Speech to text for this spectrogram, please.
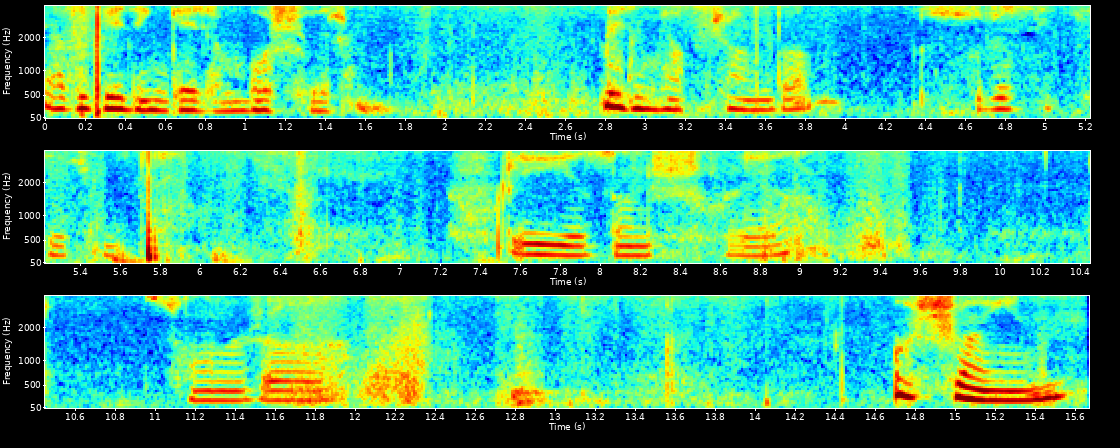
Ya bir gelin gelin boş verin. Benim yapacağımdan süresi geçmedi. Free yazın şuraya. Sonra aşağı inin.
